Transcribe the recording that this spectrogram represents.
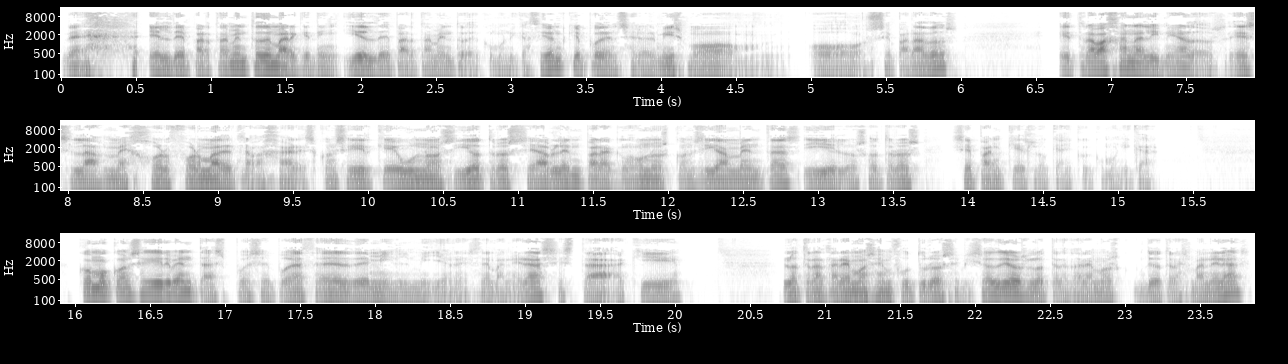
el departamento de marketing y el departamento de comunicación, que pueden ser el mismo o separados, trabajan alineados. Es la mejor forma de trabajar, es conseguir que unos y otros se hablen para que unos consigan ventas y los otros sepan qué es lo que hay que comunicar. ¿Cómo conseguir ventas? Pues se puede hacer de mil millones de maneras. Está aquí, lo trataremos en futuros episodios, lo trataremos de otras maneras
